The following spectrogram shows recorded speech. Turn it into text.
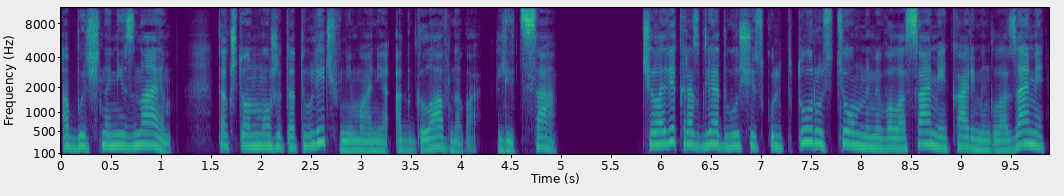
обычно не знаем, так что он может отвлечь внимание от главного — лица. Человек, разглядывающий скульптуру с темными волосами и карими глазами,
